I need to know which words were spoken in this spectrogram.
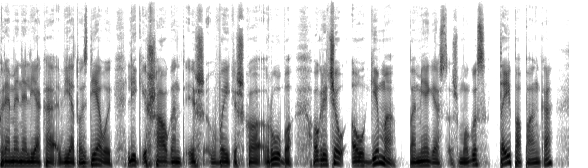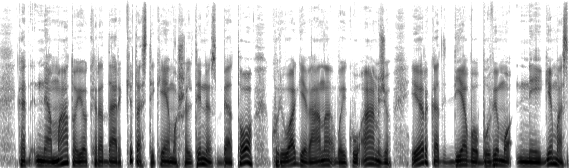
kuriame nelieka vietos Dievui, lyg išaugant iš vaikiško rūbo, o greičiau augimą pamėgęs žmogus taip papanka, kad nemato, jog yra dar kitas tikėjimo šaltinis be to, kuriuo gyvena vaikų amžių ir kad Dievo buvimo neigimas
